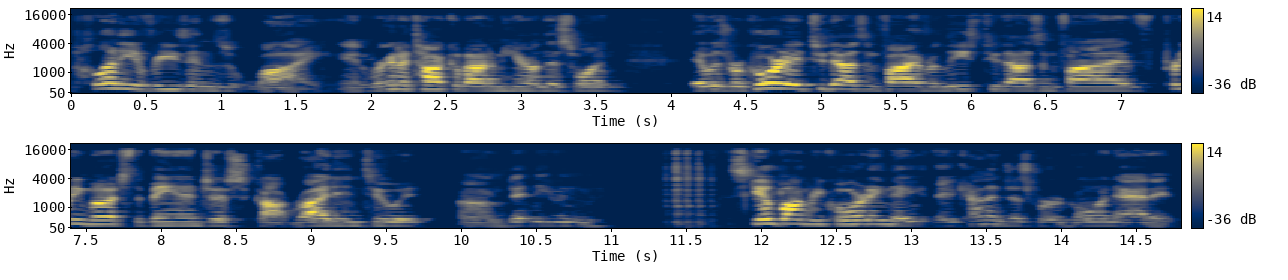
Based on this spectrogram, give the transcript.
plenty of reasons why. And we're gonna talk about them here on this one. It was recorded 2005, released 2005. Pretty much the band just got right into it. Um, didn't even skimp on recording. They, they kind of just were going at it.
